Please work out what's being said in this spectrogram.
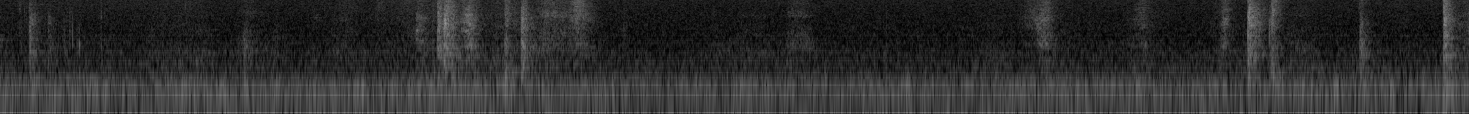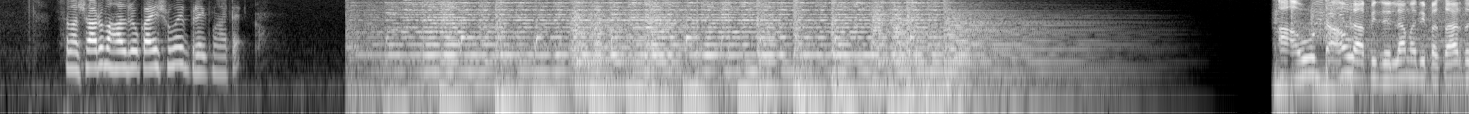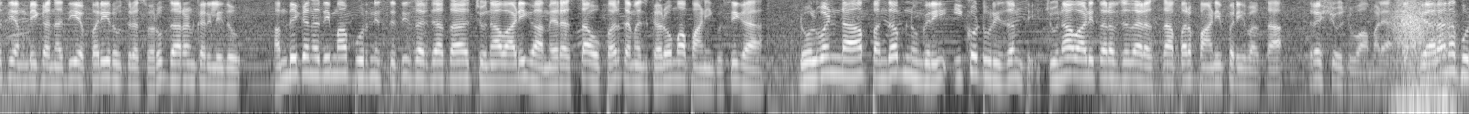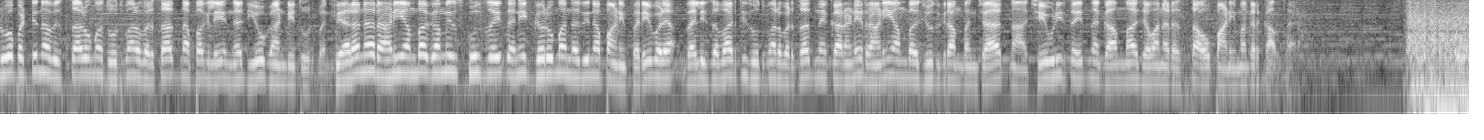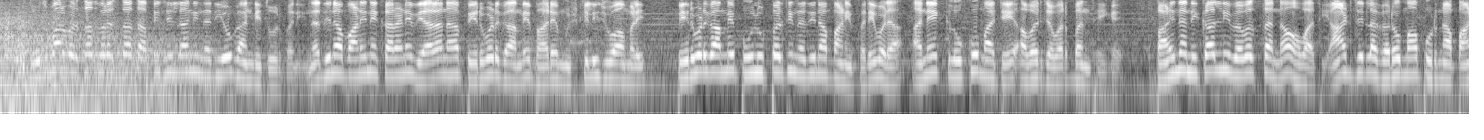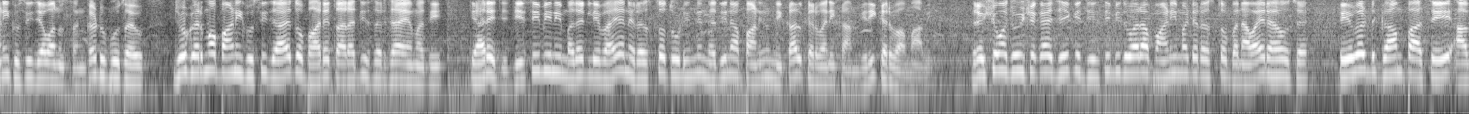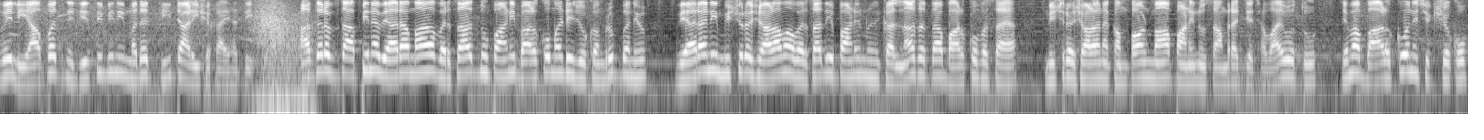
સમાચારોમાં હાલ રોકાઈશું એક બ્રેક માટે. આઉટ આઉટ તાપી જિલ્લામાંથી પસાર થતી અંબિકા નદીએ ફરી રુદ્ર સ્વરૂપ ધારણ કરી લીધું. અંબિકા નદીમાં પૂરની સ્થિતિ સર્જાતા ચુનાવાડી ગામે રસ્તા ઉપર તેમજ ઘરોમાં પાણી ઘૂસી ગયા. ડોલવણના પંદબ નુંગરી ઇકો ટુરિઝમથી ચુનાવાડી તરફ જતા રસ્તા પર પાણી ફરી વળતા દ્રશ્યો જોવા મળ્યા છે. વ્યારાના પૂર્વ પટ્ટીના વિસ્તારોમાં ધોધમાર વરસાદના પગલે નદીઓ ગાંડીતુર બની. વ્યારાના રાણી આંબા ગામે સ્કૂલ સહિત અનેક ઘરોમાં નદીના પાણી ફરી વળ્યા. વહેલી સવારથી ધોધમાર વરસાદને કારણે રાણી આંબા જૂથ ગ્રામ પંચાયતના ચેવડી સહિતના ગામમાં જવાના રસ્તાઓ પાણીમાં ગરકાવ થયા. ધોધમાર વરસાદ વરસતા તાપી જિલ્લાની નદીઓ ગાંડીતુર બની. નદીના પાણીને કારણે વ્યારાના પેરવડ ગામે ભારે મુશ્કેલી જોવા મળી. પેરવડ ગામે પુલ ઉપરથી નદીના પાણી ફરી વળ્યા. અનેક લોકો માટે અવરજવર બંધ થઈ ગઈ. પાણીના નિકાલની વ્યવસ્થા ન હોવાથી આઠ જેટલા ઘરોમાં પૂરના પાણી ઘૂસી જવાનું સંકટ ઊભું થયું. જો ઘરમાં પાણી ઘૂસી જાય તો ભારે તારાજી સર્જાય એમ હતી. ત્યારે જ જેસીબીની મદદ લેવાઈ અને રસ્તો તોડીને નદીના પાણીનો નિકાલ કરવાની કામગીરી કરવામાં આવી. દ્રશ્યોમાં જોઈ શકાય છે કે જીસીબી દ્વારા પાણી માટે રસ્તો બનાવાઈ રહ્યો છે. પેવર્ડ ગામ પાસે આવેલી આફતને જીસીબીની મદદથી ટાળી શકાઈ હતી. આ તરફ તાપીના વ્યારામાં વરસાદનું પાણી બાળકો માટે જોખમરૂપ બન્યું. વ્યારાની મિશ્ર શાળામાં વરસાદી પાણીનો નિકાલ ન થતાં બાળકો ફસાયા. મિશ્ર શાળાના કમ્પાઉન્ડમાં પાણીનું સામ્રાજ્ય છવાયું હતું, જેમાં બાળકો અને શિક્ષકો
